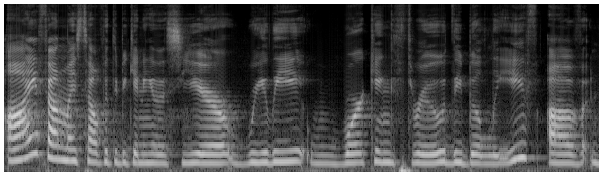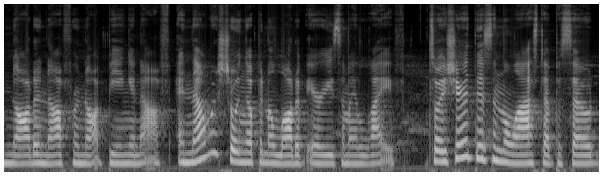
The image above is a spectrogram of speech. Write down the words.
I found myself at the beginning of this year really working through the belief of not enough or not being enough. And that was showing up in a lot of areas of my life. So I shared this in the last episode.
